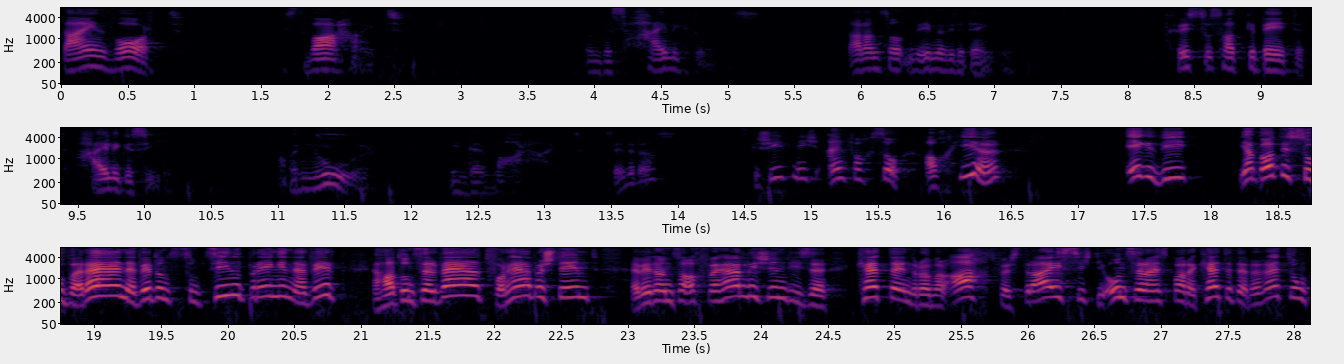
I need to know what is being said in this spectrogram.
Dein Wort ist Wahrheit und es heiligt uns. Daran sollten wir immer wieder denken. Christus hat gebetet, heilige sie, aber nur in der Wahrheit. Seht ihr das? Es geschieht nicht einfach so. Auch hier irgendwie, ja, Gott ist souverän, er wird uns zum Ziel bringen, er, wird, er hat uns erwählt, vorherbestimmt, er wird uns auch verherrlichen. Diese Kette in Römer 8, Vers 30, die unzerreißbare Kette der Errettung,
